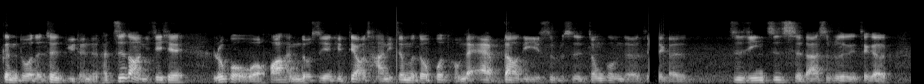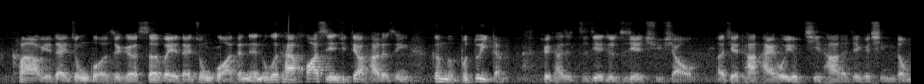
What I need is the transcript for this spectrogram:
更多的证据等等，他知道你这些，如果我花很多时间去调查你这么多不同的 app 到底是不是中共的这个资金支持的，是不是这个 cloud 也在中国，这个 server 也在中国啊等等，如果他花时间去调查的事情根本不对等，所以他是直接就直接取消，而且他还会有其他的这个行动，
